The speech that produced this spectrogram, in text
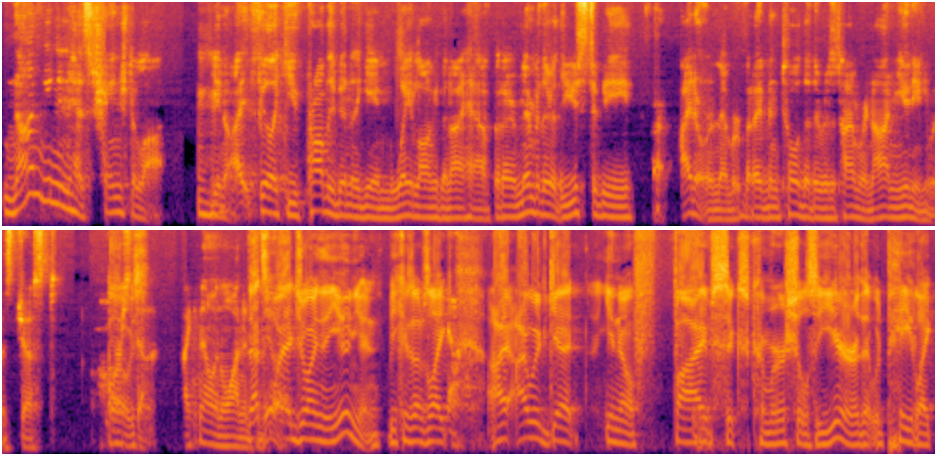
non union has changed a lot. You know, I feel like you've probably been in the game way longer than I have, but I remember there, there used to be, I don't remember, but I've been told that there was a time where non union was just horse done. Like no one wanted That's to do That's why I joined the union because I was like, Yeah. I, I would get, you know, five, six commercials a year that would pay like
